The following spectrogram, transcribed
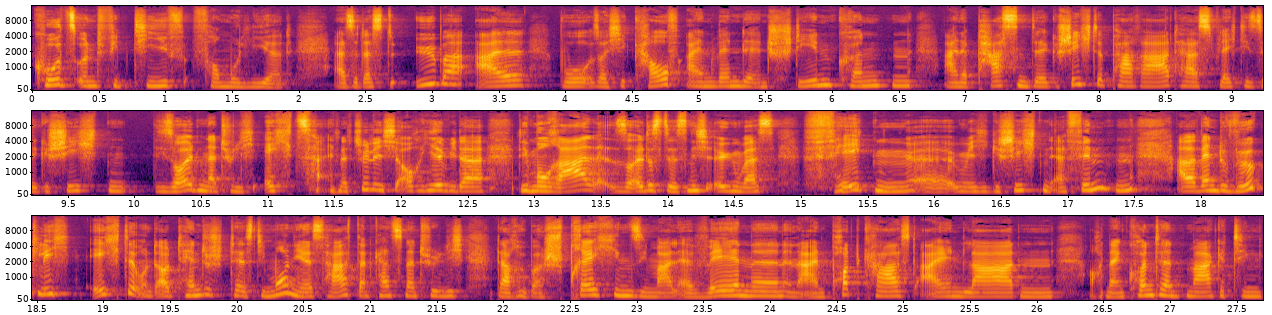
kurz und fiktiv formuliert. Also, dass du überall, wo solche Kaufeinwände entstehen könnten, eine passende Geschichte parat hast. Vielleicht diese Geschichten, die sollten natürlich echt sein. Natürlich auch hier wieder die Moral, solltest du jetzt nicht irgendwas faken, äh, irgendwelche Geschichten erfinden. Aber wenn du wirklich echte und authentische Testimonials hast, dann kannst du natürlich darüber sprechen, sie mal erwähnen, in einen Podcast einladen, auch in ein Content Marketing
